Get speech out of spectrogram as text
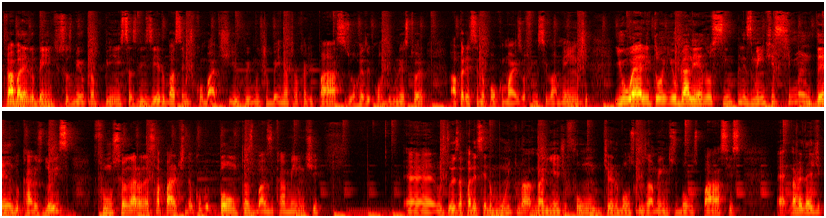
trabalhando bem entre os seus meio-campistas, Lisieiro bastante combativo e muito bem na troca de passes, o Rodrigo Nestor aparecendo um pouco mais ofensivamente, e o Wellington e o Galeano simplesmente se mandando, cara. Os dois funcionaram nessa partida como pontas, basicamente. É, os dois aparecendo muito na, na linha de fundo, tirando bons cruzamentos, bons passes é, na verdade,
